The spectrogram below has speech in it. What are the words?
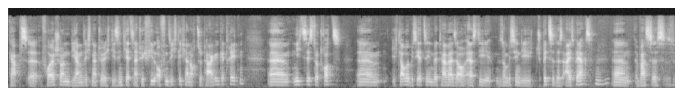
gab es äh, vorher schon. Die haben sich natürlich, die sind jetzt natürlich viel offensichtlicher noch zutage getreten. Äh, nichtsdestotrotz ähm, ich glaube, bis jetzt sehen wir teilweise auch erst die, so ein bisschen die Spitze des Eisbergs, mhm. Ähm, was es,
